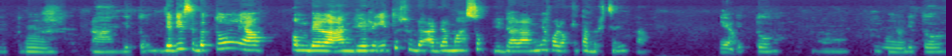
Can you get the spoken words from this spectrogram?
gitu. Hmm. Nah, gitu. Jadi sebetulnya pembelaan diri itu sudah ada masuk di dalamnya kalau kita bercerita. Ya. Itu. Hmm. Gitu.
